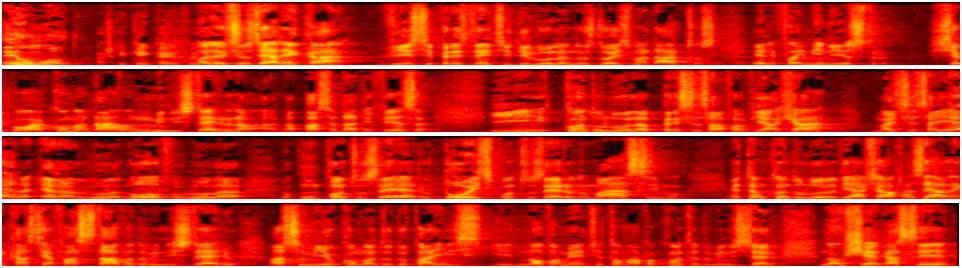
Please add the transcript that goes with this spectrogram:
Hein, Romualdo? Acho que quem caiu foi. Olha, José Alencar, vice-presidente de Lula nos dois mandatos, ele foi ministro chegou a comandar um ministério na, na pasta da defesa e quando Lula precisava viajar, mas isso aí era, era Lula novo, Lula 1.0, 2.0 no máximo. Então, quando Lula viajava, Zé Alencar se afastava do ministério, assumia o comando do país e novamente tomava conta do ministério. Não chega a ser,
